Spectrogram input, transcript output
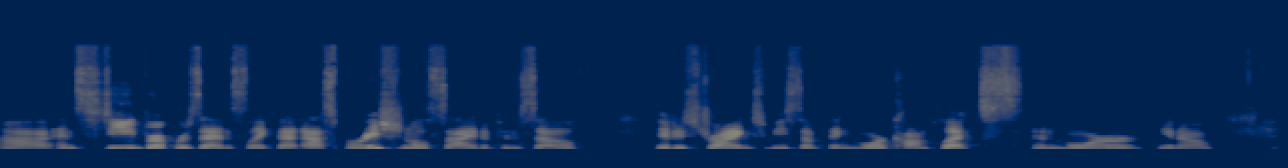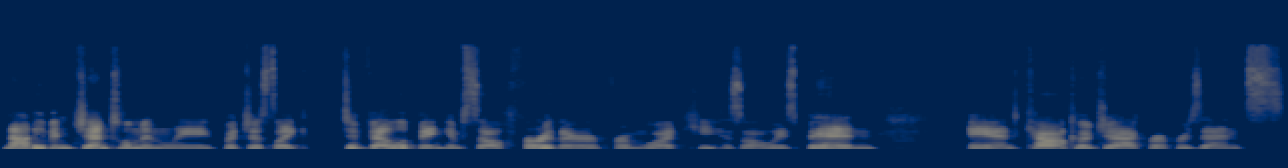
uh, and stede represents like that aspirational side of himself that is trying to be something more complex and more you know not even gentlemanly but just like developing himself further from what he has always been. And calico jack represents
